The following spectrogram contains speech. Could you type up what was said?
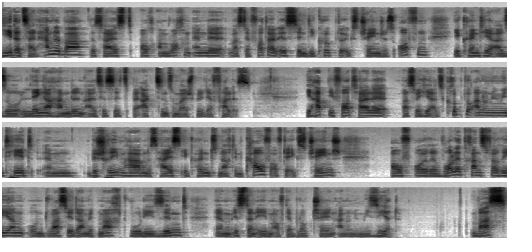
jederzeit handelbar. Das heißt, auch am Wochenende, was der Vorteil ist, sind die Crypto-Exchanges offen. Ihr könnt hier also länger handeln, als es jetzt bei Aktien zum Beispiel der Fall ist. Ihr habt die Vorteile, was wir hier als Krypto-Anonymität ähm, beschrieben haben. Das heißt, ihr könnt nach dem Kauf auf der Exchange auf eure Wallet transferieren und was ihr damit macht, wo die sind, ähm, ist dann eben auf der Blockchain anonymisiert. Was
